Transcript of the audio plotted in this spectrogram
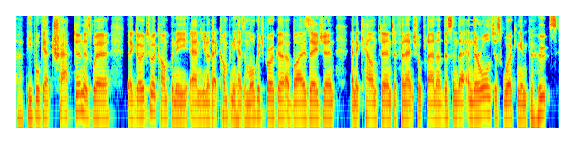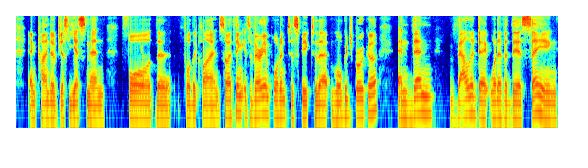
uh, people get trapped in is where they go to a company and you know that company has a mortgage broker a buyer's agent an accountant a financial planner this and that and they're all just working in cahoots and kind of just yes men for the for the client. So i think it's very important to speak to that mortgage broker and then validate whatever they're saying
